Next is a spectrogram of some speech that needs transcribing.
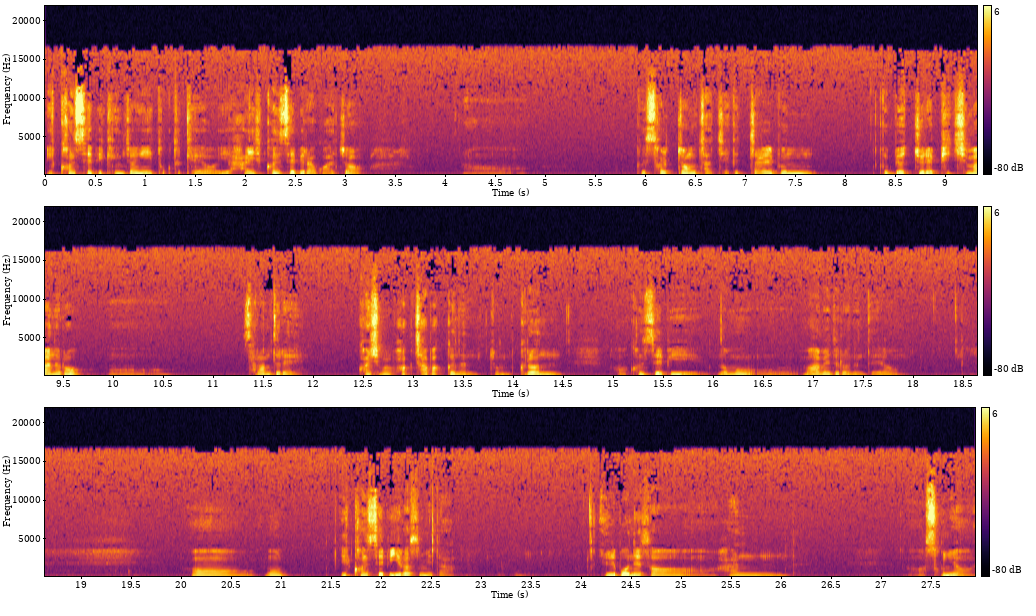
이 컨셉이 굉장히 독특해요. 이 high concept이라고 하죠. 어, 그 설정 자체, 그 짧은 그 몇 줄의 피치만으로, 어, 사람들의 관심을 확 잡아끄는 좀 그런 어, 컨셉이 너무 어, 마음에 들었는데요. 어, 뭐, 이 컨셉이 이렇습니다. 일본에서 한 어, 소녀,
